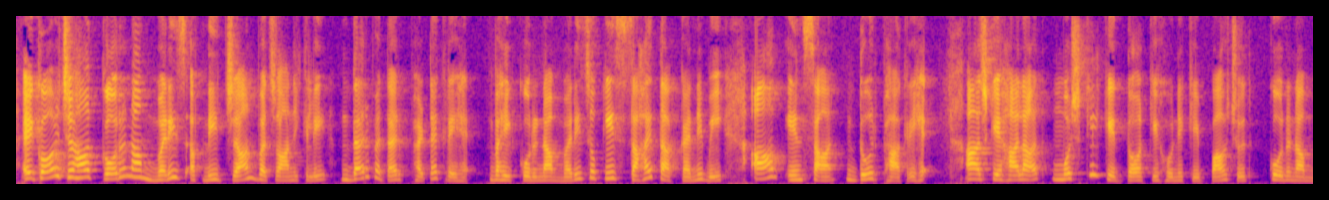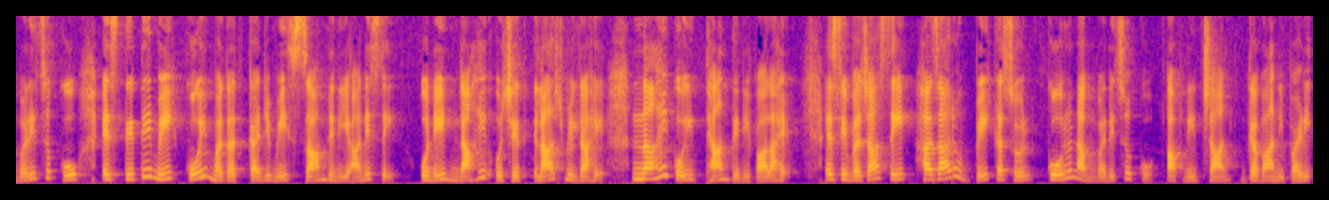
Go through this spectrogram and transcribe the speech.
एक और जहाँ कोरोना मरीज़ अपनी जान बचाने के लिए दर बदर भटक रहे हैं, वही कोरोना मरीजों की सहायता करने में आम इंसान दूर भाग रहे हैं। आज के हालात मुश्किल के दौर के होने के बावजूद कोरोना मरीजों को स्थिति में कोई मदद करने में सामने नहीं आने से उन्हें ना ही उचित इलाज मिल रहा है, ना ही कोई ध्यान देने वाला है। इसी वजह से हज़ारों बेकसूर कोरोना मरीजों को अपनी जान गंवानी पड़ी।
